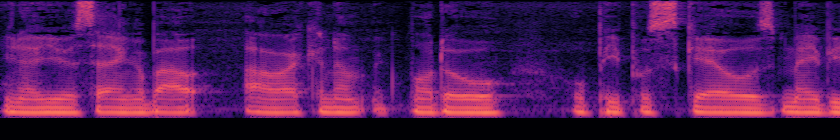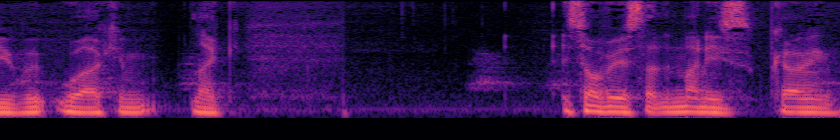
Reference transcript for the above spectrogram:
you know, you were saying about our economic model or people's skills, maybe working like it's obvious that the money's going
